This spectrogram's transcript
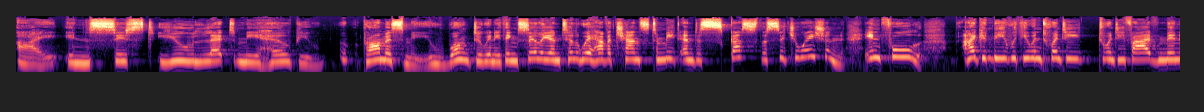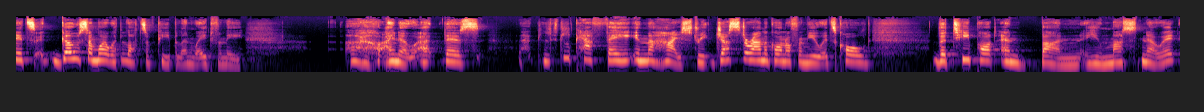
I insist you let me help you. Promise me you won't do anything silly until we have a chance to meet and discuss the situation in full. I can be with you in 20, 25 minutes. Go somewhere with lots of people and wait for me. Oh, I know. Uh, there's that little cafe in the high street just around the corner from you. It's called The Teapot and Bun. You must know it.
